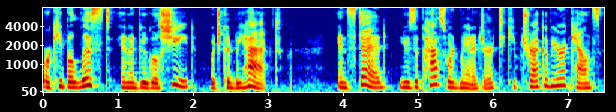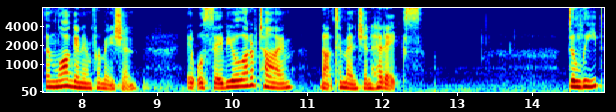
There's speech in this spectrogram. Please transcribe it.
or keep a list in a Google Sheet, which could be hacked. Instead, use a password manager to keep track of your accounts and login information. It will save you a lot of time, not to mention headaches. Delete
